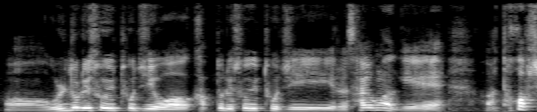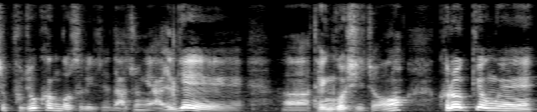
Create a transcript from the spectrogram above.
어, 울돌이 소유 토지와 갑돌이 소유 토지를 사용하기에 어, 턱없이 부족한 것을 이제 나중에 알게 어, 된 것이죠. 그럴 경우에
